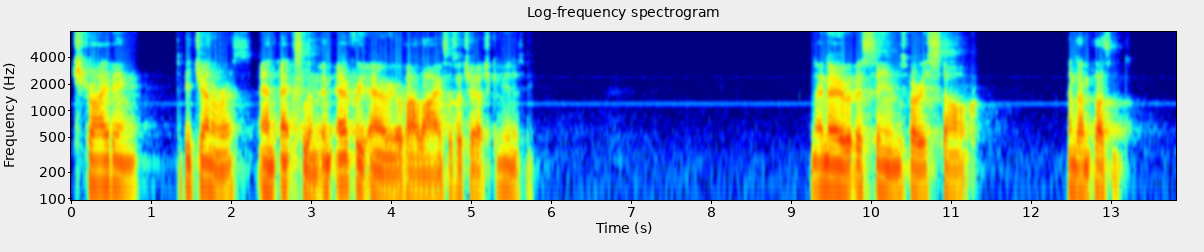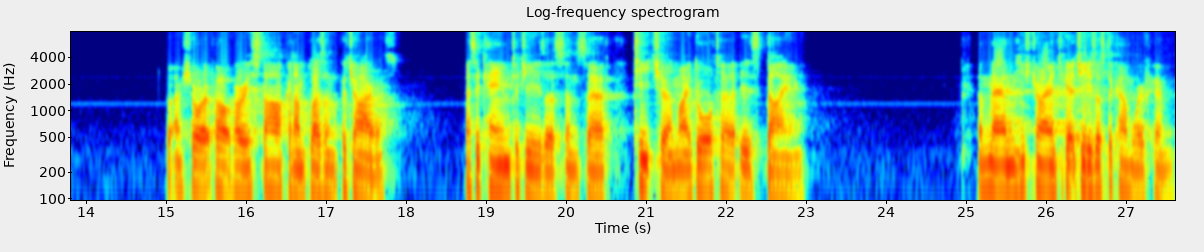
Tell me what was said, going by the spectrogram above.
striving to be generous and excellent in every area of our lives as a church community. And I know that this seems very stark and unpleasant. But I'm sure it felt very stark and unpleasant for Jairus as he came to Jesus and said, Teacher, my daughter is dying. And then he's trying to get Jesus to come with him.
